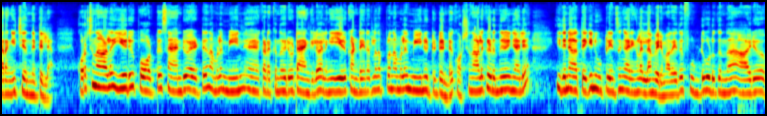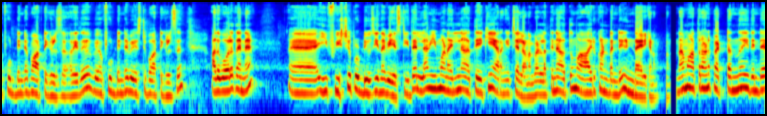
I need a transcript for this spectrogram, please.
ഇറങ്ങി ചെന്നിട്ടില്ല. കുറച്ച് നാൾ ഈ ഒരു പോട്ട് സാൻഡുമായിട്ട് നമ്മൾ മീൻ കിടക്കുന്ന ഒരു ടാങ്കിലോ അല്ലെങ്കിൽ ഈ ഒരു കണ്ടെയ്നറിൽ ഇപ്പോൾ നമ്മൾ മീൻ ഇട്ടിട്ടുണ്ട്. കുറച്ച് നാൾ കിടന്നു കഴിഞ്ഞാൽ ഇതിനകത്തേക്ക് ന്യൂട്രിയൻസും കാര്യങ്ങളെല്ലാം വരും. അതായത് ഫുഡ് കൊടുക്കുന്ന ആ ഒരു ഫുഡിന്റെ പാർട്ടിക്കിൾസ് അതായത് ഫുഡിന്റെ വേസ്റ്റ് പാർട്ടിക്കിൾസ് അതുപോലെ തന്നെ ഈ ഫിഷ് പ്രൊഡ്യൂസ് ചെയ്യുന്ന വേസ്റ്റ് ഇതെല്ലാം ഈ മണലിനകത്തേക്ക് ഇറങ്ങി ചെല്ലണം. വെള്ളത്തിനകത്തും ആ ഒരു കണ്ടന്റ് ഉണ്ടായിരിക്കണം. എന്നാൽ മാത്രമാണ് പെട്ടെന്ന് ഇതിന്റെ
